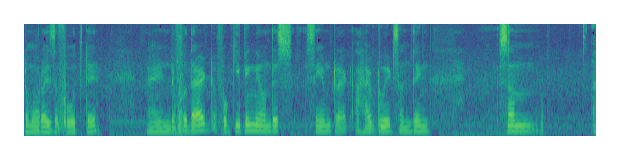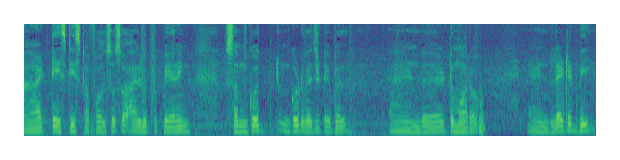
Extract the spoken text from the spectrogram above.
Tomorrow is the fourth day. And for that for keeping me on this same track i have to eat something some uh, tasty stuff also. So i'll be preparing some good good vegetable and uh, tomorrow. And let it be.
